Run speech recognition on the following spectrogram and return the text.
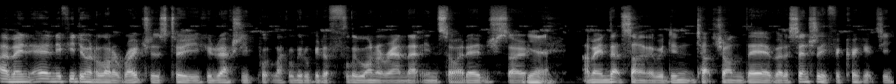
I mean, and if you're doing a lot of roaches too, you could actually put like a little bit of Fluon around that inside edge. So Yeah, I mean, that's something that we didn't touch on there, but essentially for crickets, you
